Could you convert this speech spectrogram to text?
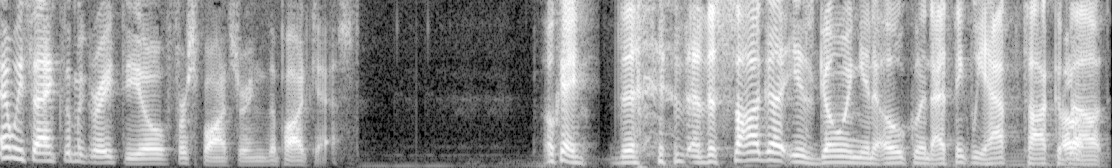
And we thank them a great deal for sponsoring the podcast. Okay, the the saga is going in Oakland. I think we have to talk oh. about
